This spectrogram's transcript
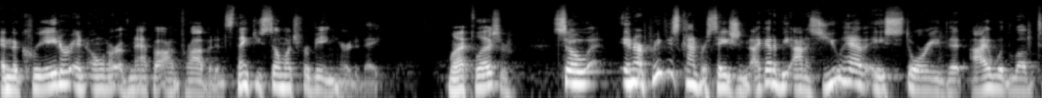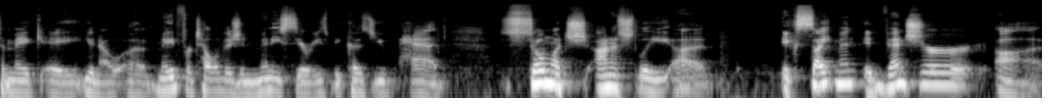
and the creator and owner of Napa on Providence. Thank you so much for being here today. My pleasure. So, in our previous conversation, I got to be honest, you have a story that I would love to make a, you know, a made for television miniseries because you've had so much, honestly, uh, excitement, adventure, uh,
